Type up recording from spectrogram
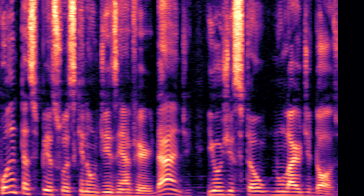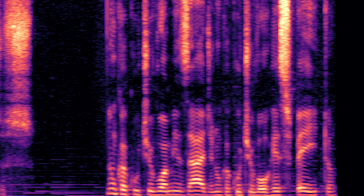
Quantas pessoas que não dizem a verdade e hoje estão num lar de idosos? Nunca cultivou amizade, nunca cultivou respeito.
